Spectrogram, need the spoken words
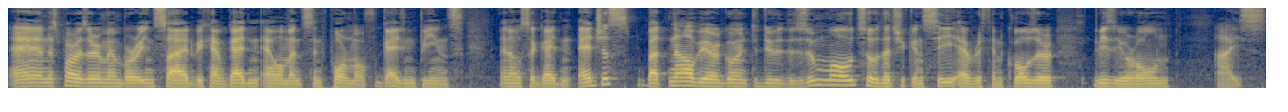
And as far as I remember, inside we have guiding elements in form of guiding pins and also guiding edges. But now we are going to do the zoom mode so that you can see everything closer with your own eyes.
